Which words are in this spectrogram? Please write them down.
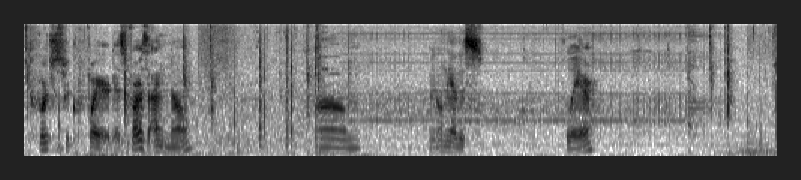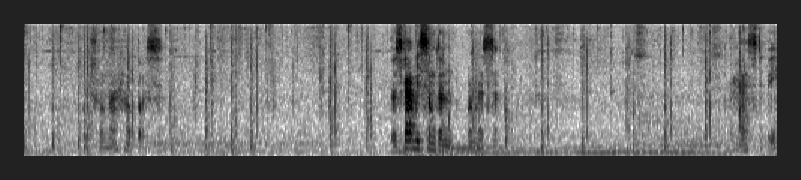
torch is required. As far as I know, um, we only have this flare, which will not help us. There's gotta be something we're missing. There has to be.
